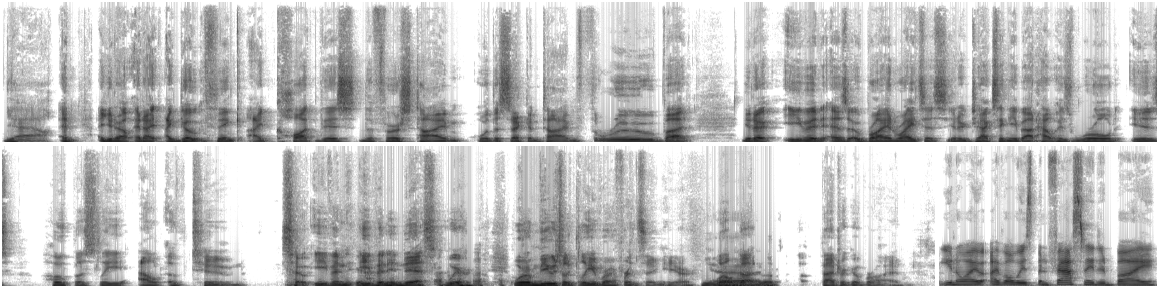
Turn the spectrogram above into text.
Yeah, and you know, and I, I don't think I caught this the first time or the second time through, but you know, even as O'Brian writes us, you know, Jack's thinking about how his world is hopelessly out of tune. So even yeah. even in this, we're we're musically referencing here. Yeah. Well done, Patrick O'Brian. You know, I, have always been fascinated by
